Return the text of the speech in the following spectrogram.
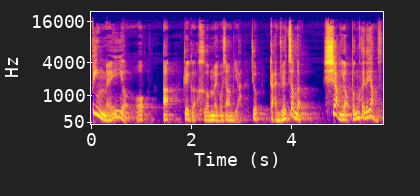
并没有啊，这个和美国相比啊，就感觉这么像要崩溃的样子。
